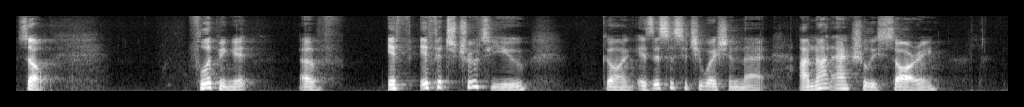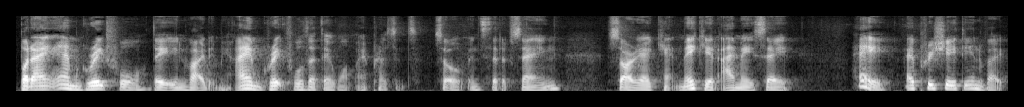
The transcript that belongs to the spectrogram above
So, flipping it of if if it's true to you, going, is this a situation that I'm not actually sorry, but I am grateful they invited me. I am grateful that they want my presence. So instead of saying, sorry I can't make it, I may say, hey, I appreciate the invite.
